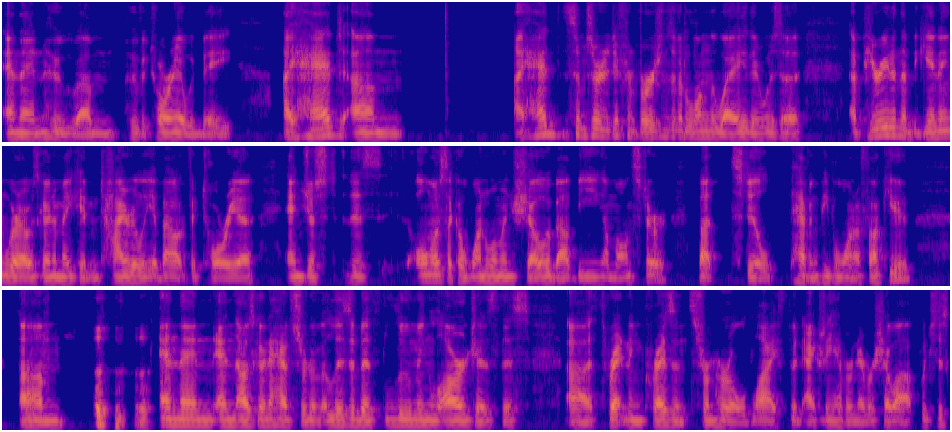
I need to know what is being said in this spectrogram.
and then who um, who Victoria would be. I had um, I had some sort of different versions of it along the way. There was a a period in the beginning where I was going to make it entirely about Victoria and just this almost like a one woman show about being a monster, but still having people want to fuck you. Um, and then, and I was going to have sort of Elizabeth looming large as this uh, threatening presence from her old life, but actually have her never show up, which is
